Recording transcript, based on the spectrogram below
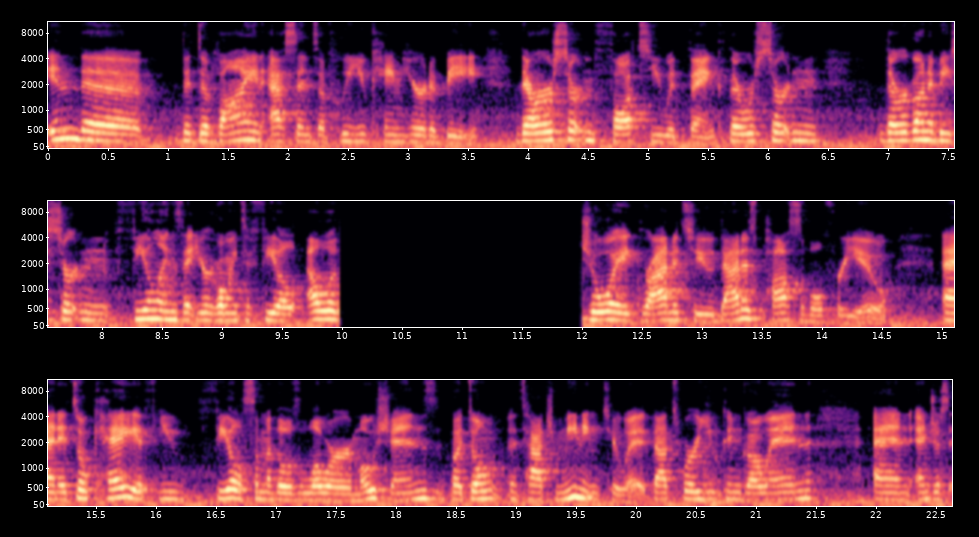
in the the divine essence of who you came here to be. There are certain thoughts you would think. There were certain there are going to be certain feelings that you're going to feel elevated joy gratitude that is possible for you and it's okay if you feel some of those lower emotions but don't attach meaning to it. That's where you can go in and and just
